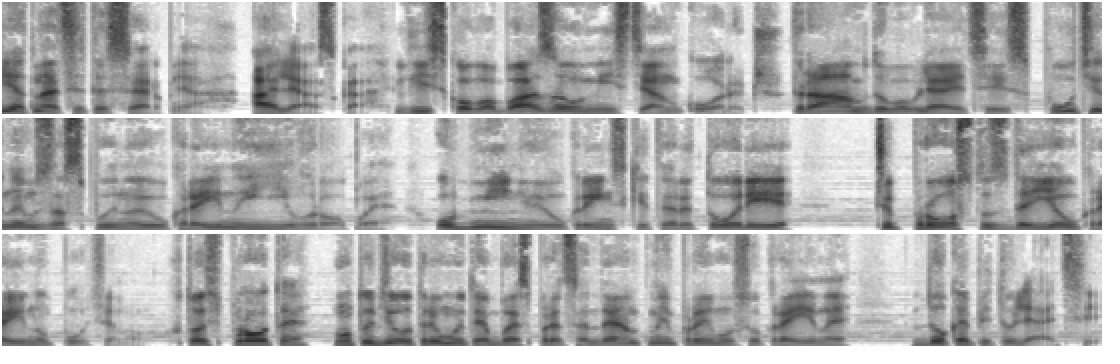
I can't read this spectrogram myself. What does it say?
15 серпня, Аляска, військова база у місті Анкоридж. Трамп домовляється із Путіним за спиною України і Європи, обмінює українські території чи просто здає Україну Путіну. Хтось проти? Ну тоді отримуйте безпрецедентний примус України до капітуляції.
